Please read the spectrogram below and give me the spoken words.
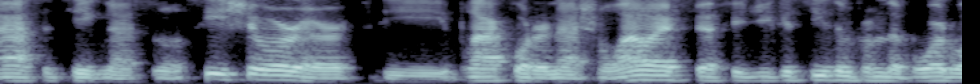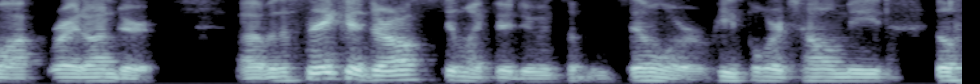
Assateague National Seashore or the Blackwater National Wildlife Refuge. You can see them from the boardwalk right under. Uh, but the snakeheads are also seem like they're doing something similar. People are telling me they'll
